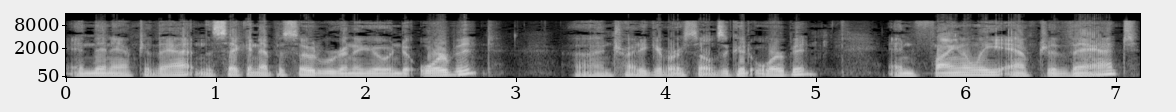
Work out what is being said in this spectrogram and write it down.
and then after that, in the second episode, we're going to go into orbit uh, and try to give ourselves a good orbit. And finally, after that,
